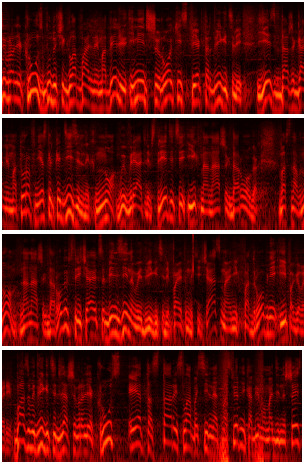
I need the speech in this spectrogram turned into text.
Chevrolet Cruze, будучи глобальной моделью, имеет широкий спектр двигателей. Есть в даже гамме моторов несколько дизельных, но вы вряд ли встретите их на наших дорогах. В основном на наших дорогах встречаются бензиновые двигатели, поэтому сейчас мы о них подробнее и поговорим. Базовый двигатель для Chevrolet Cruze – это старый слабосильный атмосферник объемом 1.6,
